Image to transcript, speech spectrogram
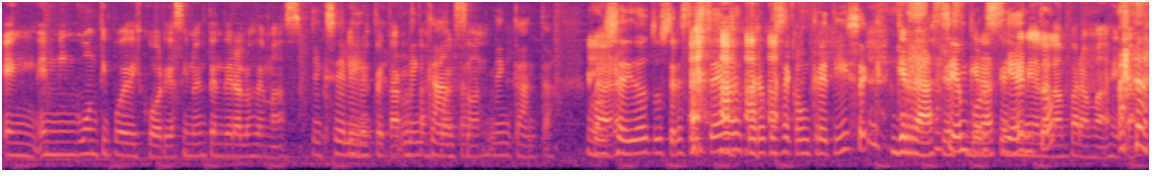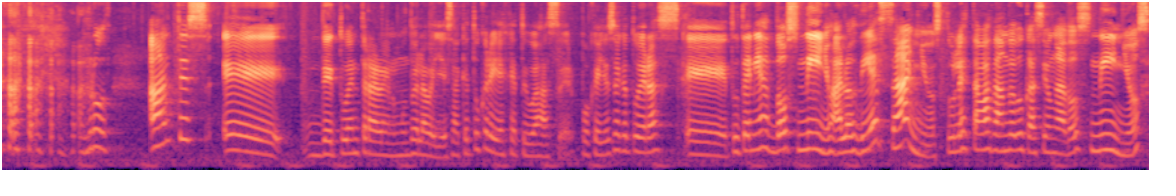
en, ningún tipo de discordia, sino entender a los demás. Excelente. Y respetarlos me encanta, Me encanta. Concedido tus tres deseos, espero que se concreticen. Gracias, 100%. gracias, genial, la lámpara mágica. Ruth, antes eh, de tú entrar en el mundo de la belleza, ¿qué tú creías que tú ibas a hacer? Porque yo sé que tú eras, eh, tú tenías dos niños, a los 10 años tú le estabas dando educación a dos niños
